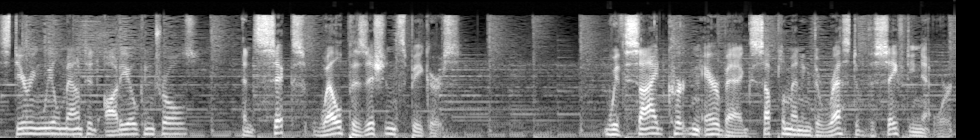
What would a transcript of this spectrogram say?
steering wheel mounted audio controls, and six well-positioned speakers. With side curtain airbags supplementing the rest of the safety network,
